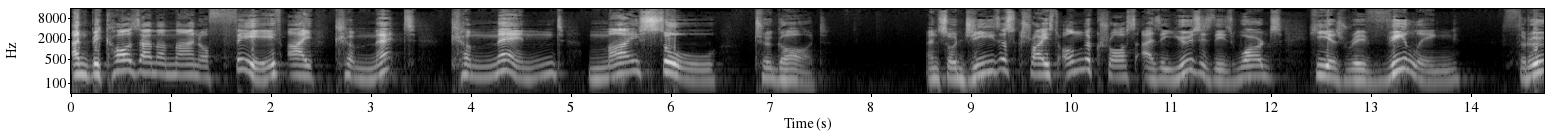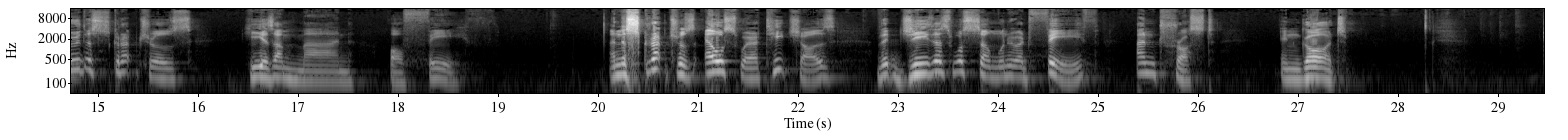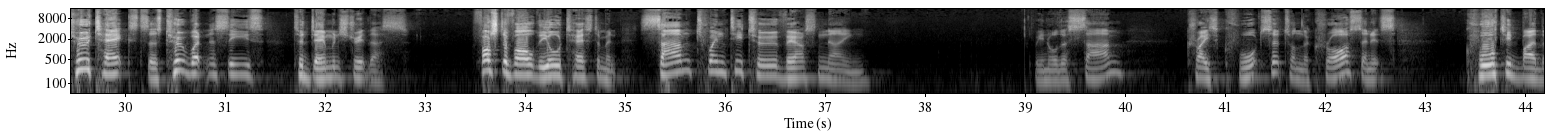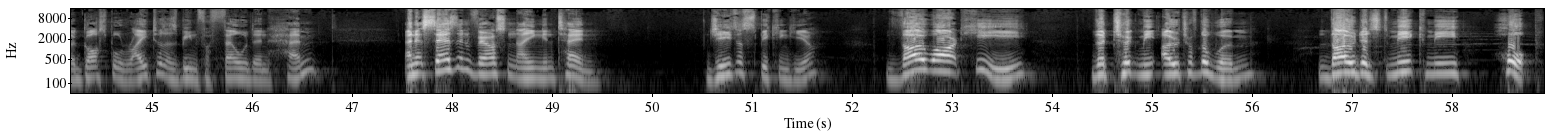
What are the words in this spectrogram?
and because I'm a man of faith, I commit, commend my soul to God. And so Jesus Christ on the cross, as he uses these words, he is revealing through the scriptures he is a man of faith. And the scriptures elsewhere teach us that Jesus was someone who had faith and trust in God. Two texts as two witnesses to demonstrate this. First of all, the Old Testament, Psalm 22, verse 9. We know the psalm Christ quotes it on the cross, and it's quoted by the gospel writers as being fulfilled in him. And it says in verse 9 and 10, Jesus speaking here, Thou art he that took me out of the womb, thou didst make me hope.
